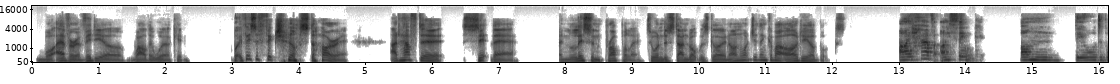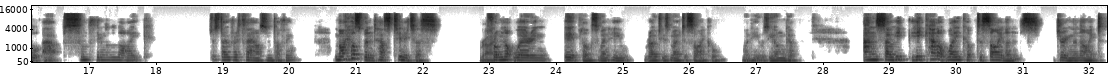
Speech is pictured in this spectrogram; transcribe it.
whatever, a video while they're working. But if it's a fictional story, I'd have to sit there and listen properly to understand what was going on. What do you think about audiobooks? I have, I think, on the Audible app, something like just over a thousand, I think. My husband has tinnitus Right. from not wearing earplugs when he rode his motorcycle when he was younger. And so he, he cannot wake up to silence during the night.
